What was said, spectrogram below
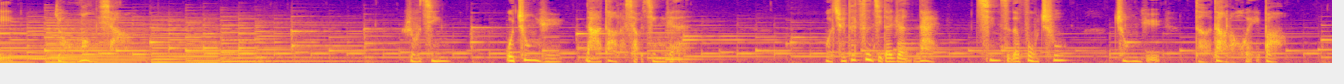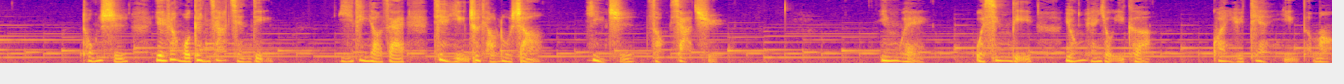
有梦想。如今，我终于拿到了小金人，我觉得自己的忍耐、亲子的付出，终于得到了回报。同时，也让我更加坚定，一定要在电影这条路上一直走下去，因为我心里永远有一个关于电影的梦。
